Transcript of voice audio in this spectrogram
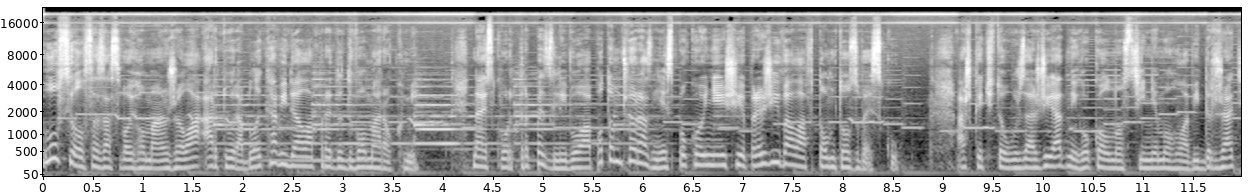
Lucille sa za svojho manžela Artura Blacka vydala pred dvoma rokmi. Najskôr trpezlivo a potom čoraz nespokojnejšie prežívala v tomto zväzku – až keď to už za žiadnych okolností nemohla vydržať,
